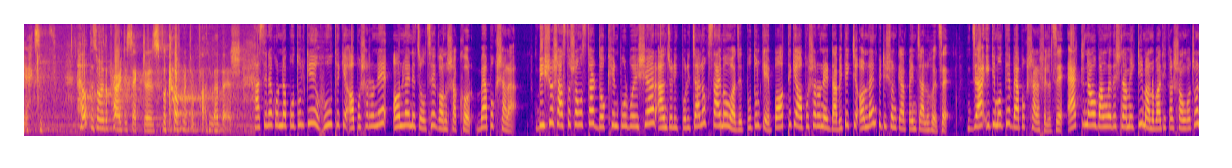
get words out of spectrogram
Your Excellency. Health is one of the priority sectors for government of Bangladesh. হাসিনা কন্যা পুতুলকে হু থেকে অপসারণে অনলাইনে চলছে গণস্বাক্ষর, ব্যাপক সারা বিশ্ব স্বাস্থ্য সংস্থার দক্ষিণ পূর্ব এশিয়ার আঞ্চলিক পরিচালক সাইমা ওয়াজেদ পুতুলকে পদ থেকে অপসারণের দাবিতে একটি অনলাইন পিটিশন ক্যাম্পেইন চালু হয়েছে যা ইতিমধ্যে ব্যাপক সাড়া ফেলেছে। অ্যাক্ট নাও বাংলাদেশ নামে একটি মানবাধিকার সংগঠন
